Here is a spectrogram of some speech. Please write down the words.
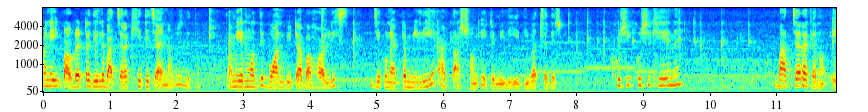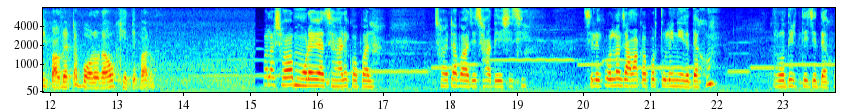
মানে এই পাউডারটা দিলে বাচ্চারা খেতে চায় না, বুঝলে তো? আমি এর মধ্যে বনবিটা বা হরলিক্স যে কোনো একটা মিলিয়ে আর তার সঙ্গে এটা মিলিয়ে দিই বাচ্চাদের। খুশি খুশি খেয়ে নেয়। বাচ্চারা কেন? এই পাউডারটা বড়রাও খেতে পারো। কপালা সব মরে গেছে, আরে কপাল। ছয়টা বাজে, ছাদে এসেছি। ছেলেকে বললাম জামা কাপড় তুলে নিয়ে যা, দেখো। রোদের তেজে দেখো,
